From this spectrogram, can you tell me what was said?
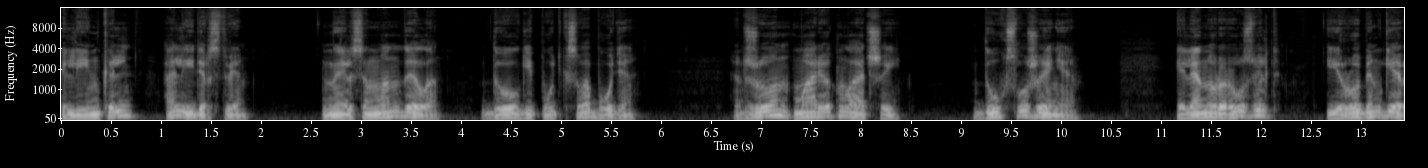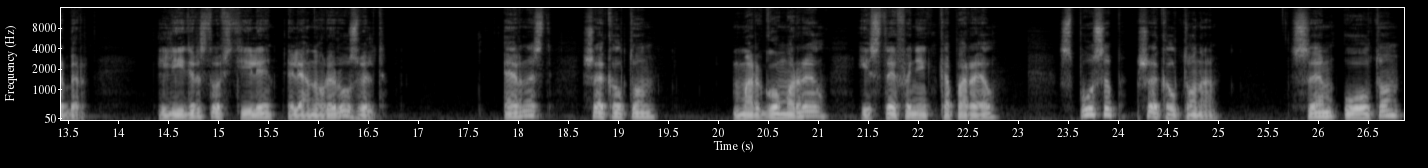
Линкольн о лидерстве. Нельсон Мандела. Долгий путь к свободе. Джон Мариот-младший. Дух служения. Элеонора Рузвельт и Робин Гербер. Лидерство в стиле Элеоноры Рузвельт. Эрнест Шеклтон. Марго Моррелл и Стефани Капарелл. Способ Шеклтона. Сэм Уолтон.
